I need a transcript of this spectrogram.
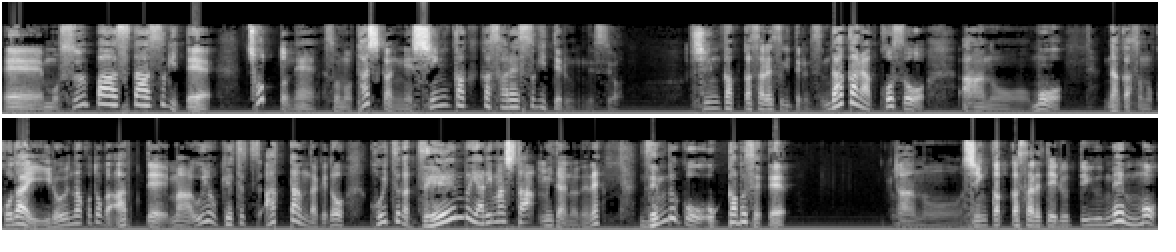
えー、もうスーパースターすぎて、ちょっとね、その確かにね、神格化されすぎてるんですよ。神格化されすぎてるんです。だからこそ、あの、もう、なんかその古代いろんなことがあって、まあ、紆余曲折あったんだけど、こいつが全部やりましたみたいのでね、全部こう追っかぶせて、あの、神格化されているっていう面も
